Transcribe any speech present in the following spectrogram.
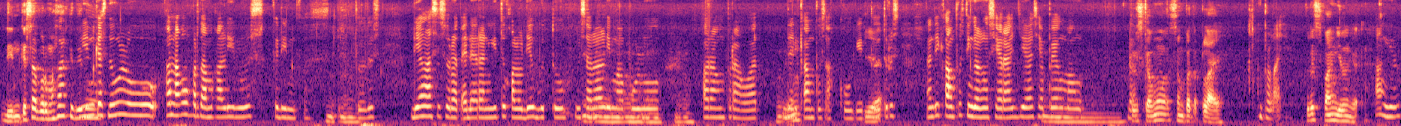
Dinkes apa rumah sakit itu? Dinkes dulu. Kan aku pertama kali lulus ke dinkes Mm-mm. gitu. Terus dia ngasih surat edaran gitu kalau dia butuh misalnya Mm-mm, 50 mm-mm. orang perawat Mm-mm. dari kampus aku gitu Iya. terus nanti kampus tinggal nge-share aja siapa yang mau Hmm. terus kamu sempat apply apply terus panggil nggak panggil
